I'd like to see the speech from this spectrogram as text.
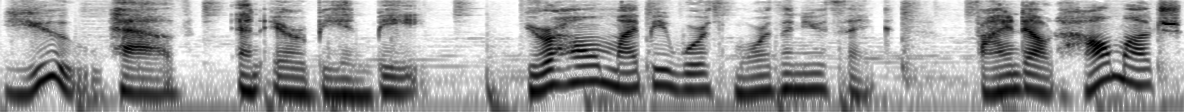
you have an Airbnb. Your home might be worth more than you think. Find out how much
